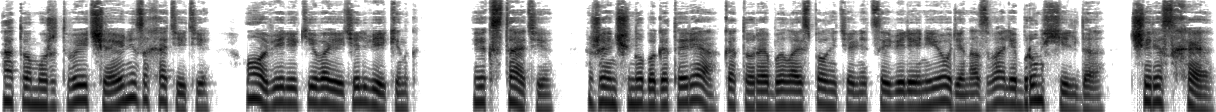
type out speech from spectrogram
а то, может, вы и чаю не захотите. О, великий воитель-викинг! И, кстати, женщину-богатыря, которая была исполнительницей велений Оди, назвали Брунхильда, через «Х».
